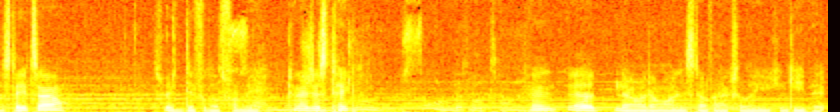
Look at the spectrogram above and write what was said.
Estate sale? It's very difficult for me. Can I just take... So little time. Can, uh, no, I don't want his stuff actually. You can keep it.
